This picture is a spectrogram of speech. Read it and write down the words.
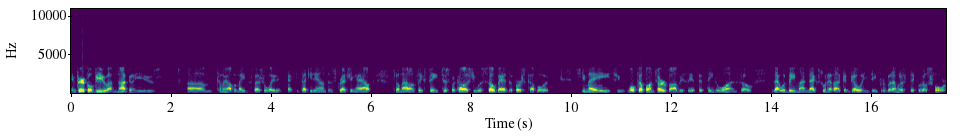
Empirical View, I'm not going to use um, coming off a maiden special weight at, at Kentucky Downs and stretching out to a mile and 16th just because she was so bad the first couple. She may, she woke up on turf, obviously, at 15 to 1. So that would be my next one if I could go any deeper, but I'm going to stick with those four.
